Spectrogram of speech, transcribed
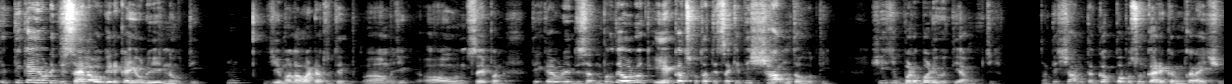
ती ती काही एवढी दिसायला वगैरे काही एवढी नव्हती. जी मला वाटत होती म्हणजे उंच आहे पण ती काही एवढी दिसत नाही. फक्त एवढं एकच होतं तिचं की ती शांत होती. ही जी बडबडी होती आमची ती शांत गप्प बसून कार्यक्रम करायची.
